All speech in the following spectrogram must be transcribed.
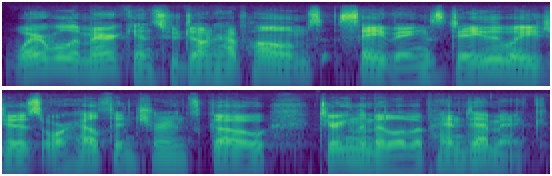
Where will Americans who don't have homes, savings, daily wages, or health insurance go during the middle of a pandemic?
